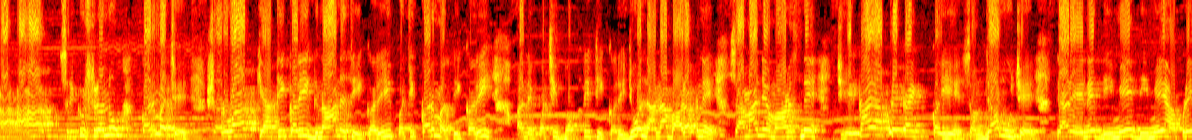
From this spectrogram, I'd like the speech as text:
આ શ્રી કૃષ્ણનું કર્મ છે. શરૂઆત ક્યાંથી કરી? જ્ઞાનથી કરી, પછી કર્મથી કરી અને પછી ભક્તિથી કરી. જો નાના બાળકને, સામાન્ય માણસને જે કાંઈ આપણે કંઈક કહીએ, સમજાવવું છે, ત્યારે એને ધીમે ધીમે આપણે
